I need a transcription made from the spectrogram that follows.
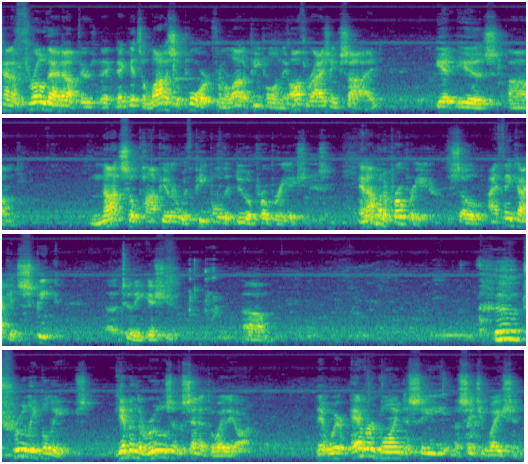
kind of throw that up, there's, that gets a lot of support from a lot of people on the authorizing side. It is um, not so popular with people that do appropriations. And I'm an appropriator, so I think I can speak uh, to the issue. Um, who truly believes, given the rules of the Senate the way they are, that we're ever going to see a situation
